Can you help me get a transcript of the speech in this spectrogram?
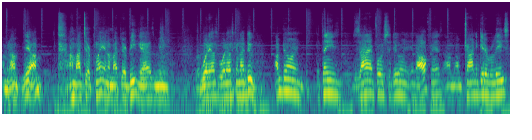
I mean, I'm yeah, I'm I'm out there playing. I'm out there beating guys. I mean, what else? What else can I do? I'm doing the things designed for us to do in, in the offense. I'm, I'm trying to get a release.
